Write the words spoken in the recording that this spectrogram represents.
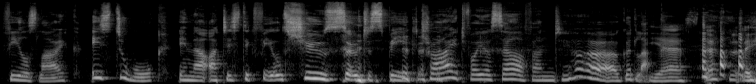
feels like is to walk in that artistic field's shoes, so to speak. Try it for yourself and good luck. Yes, definitely.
